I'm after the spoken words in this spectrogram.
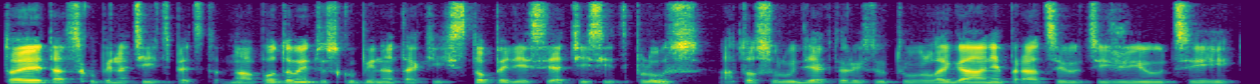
To je tá skupina 1500. No a potom je tu skupina takých 150 tisíc plus a to sú ľudia, ktorí sú tu legálne pracujúci, žijúci,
